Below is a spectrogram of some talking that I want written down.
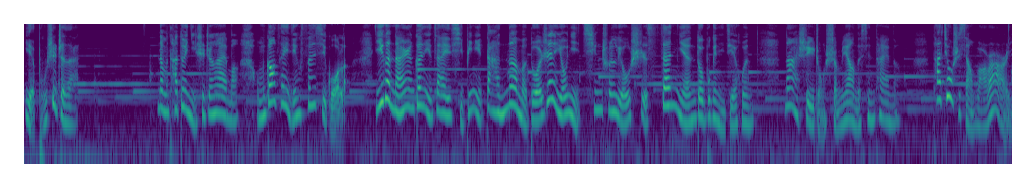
也不是真爱。那么他对你是真爱吗？我们刚才已经分析过了，一个男人跟你在一起，比你大那么多，任由你青春流逝，三年都不跟你结婚，那是一种什么样的心态呢？他就是想玩玩而已。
